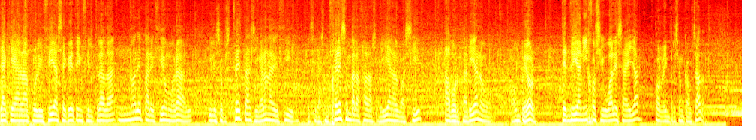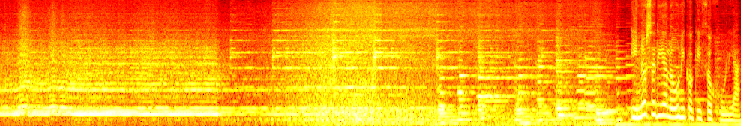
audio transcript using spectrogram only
ya que a la policía secreta infiltrada no le pareció moral y los obstetras llegaron a decir que si las mujeres embarazadas veían algo así, abortarían o, aún peor, tendrían hijos iguales a ella por la impresión causada. Y no sería lo único que hizo Julia.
